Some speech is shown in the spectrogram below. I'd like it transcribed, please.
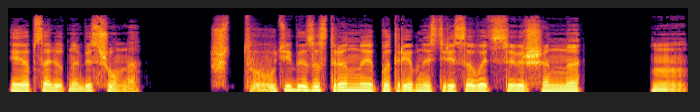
и абсолютно бесшумно. «Что у тебя за странная потребность рисовать совершенно... М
